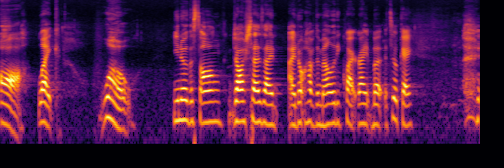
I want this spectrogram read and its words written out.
awe. Like, whoa. You know the song? Josh says I, I don't have the melody quite right, but it's okay.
